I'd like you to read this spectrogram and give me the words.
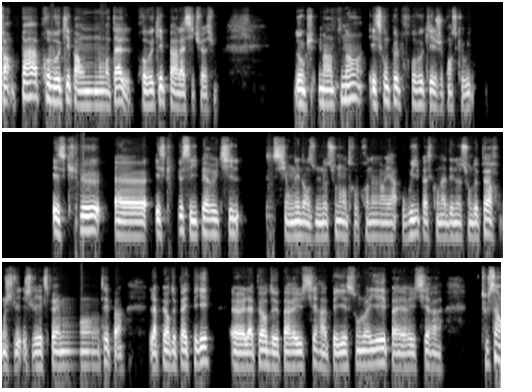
Enfin, pas provoqué par mon mental, provoqué par la situation. Donc maintenant, est-ce qu'on peut le provoquer? Je pense que oui. Est-ce que euh, est-ce que c'est hyper utile si on est dans une notion d'entrepreneuriat? Oui, parce qu'on a des notions de peur. je l'ai expérimenté pas la peur de ne pas être payé, euh, la peur de ne pas réussir à payer son loyer, pas réussir à tout ça,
